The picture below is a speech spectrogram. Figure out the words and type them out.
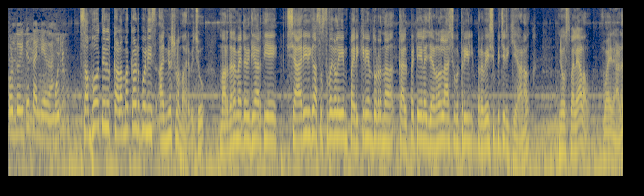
കൊണ്ടുപോയിട്ട് തല്ലിയതാണ് സംഭവത്തിൽ കളമ്പക്കാട് പോലീസ് അന്വേഷണം ആരംഭിച്ചു. മർദ്ദനമേറ്റ വിദ്യാർത്ഥിയെ ശാരീരിക അസ്വസ്ഥതകളെയും പരിക്കിനെയും തുടർന്ന് കൽപ്പറ്റയിലെ ജനറൽ ആശുപത്രിയിൽ പ്രവേശിപ്പിച്ചിരിക്കുകയാണ്. ന്യൂസ് മലയാളം വയനാട്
